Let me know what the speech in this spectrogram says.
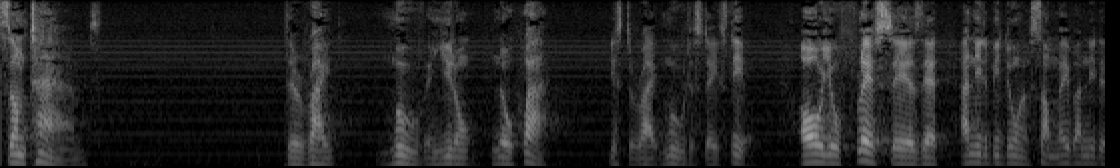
sometimes the right move, and you don't know why it's the right move to stay still. All your flesh says that I need to be doing something. Maybe I need to,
